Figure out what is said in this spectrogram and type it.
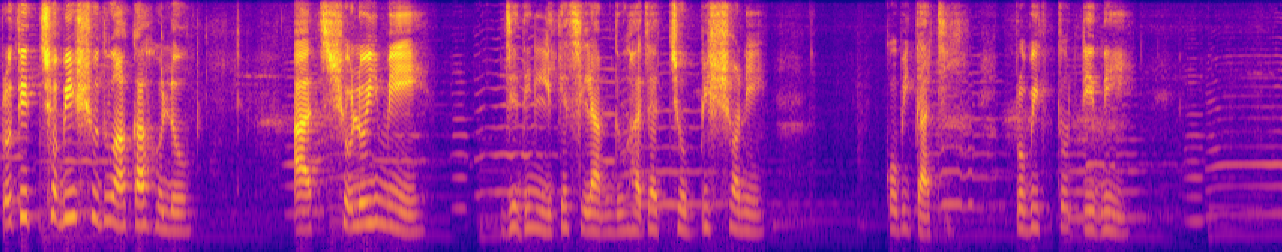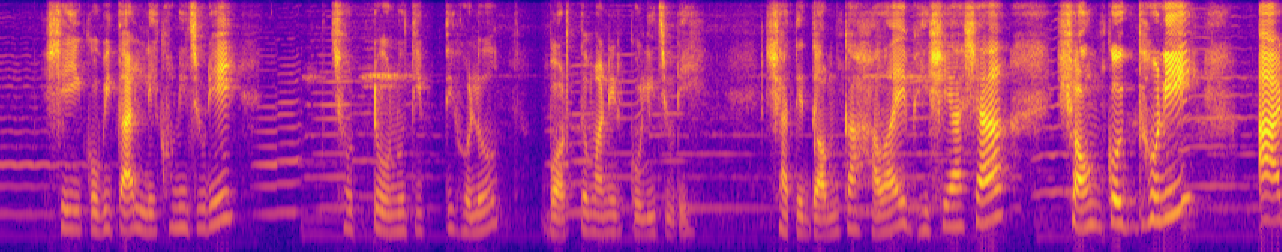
প্রতিচ্ছবি শুধু আঁকা হলো। আজ ষোলোই মে, যেদিন লিখেছিলাম দু হাজার চব্বিশ সনে কবিতাটি পবিত্র টেনে। সেই কবিতার লেখনী জুড়ে ছোট্ট অনুতৃপ্তি হলো বর্তমানের কলি জুড়ে। সাথে দমকা হাওয়ায় ভেসে আসা শঙ্করধ্বনি আর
